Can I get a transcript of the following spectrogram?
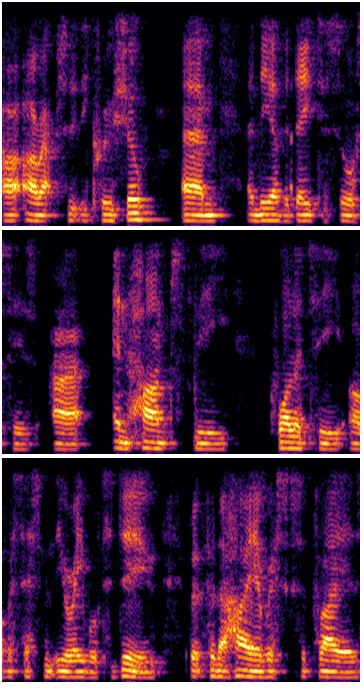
are, are absolutely crucial, um, and the other data sources are, enhance the quality of assessment that you're able to do. But for the higher risk suppliers,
